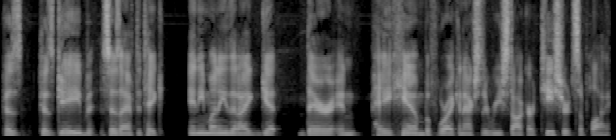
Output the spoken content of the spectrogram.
because because Gabe says I have to take any money that I get there and pay him before I can actually restock our t-shirt supply.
